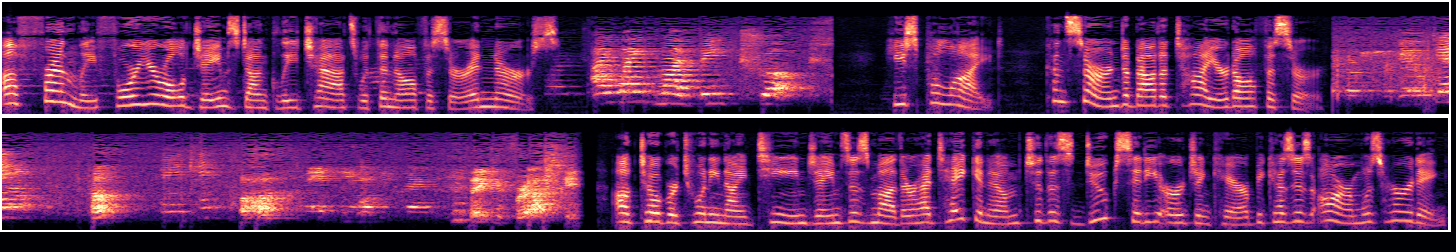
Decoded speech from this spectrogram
A friendly four-year-old James Dunklee chats with an officer and nurse. I like my big trucks. He's polite, concerned about a tired officer. You okay? Huh? Are you okay? Uh-huh. Thank you for asking. October 2019, James's mother had taken him to this Duke City urgent care because his arm was hurting.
